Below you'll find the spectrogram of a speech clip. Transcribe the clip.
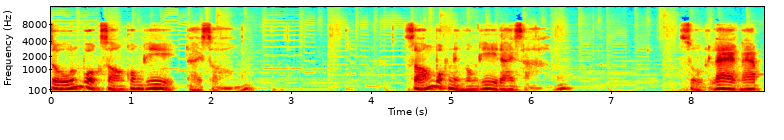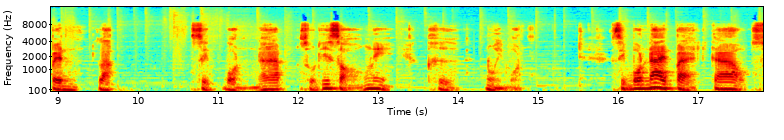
0 บวก 2 คงที่ได้ 2 2บวก1คงที่ได้ 3 สูตรแรกนะครับเป็นหลัก 10 บนนะครับ สูตรที่ 2 นี่คือหน่วยบน 10 บนได้ 8 9 0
